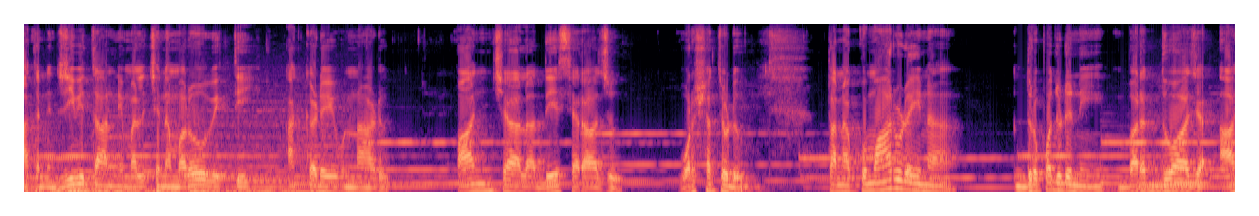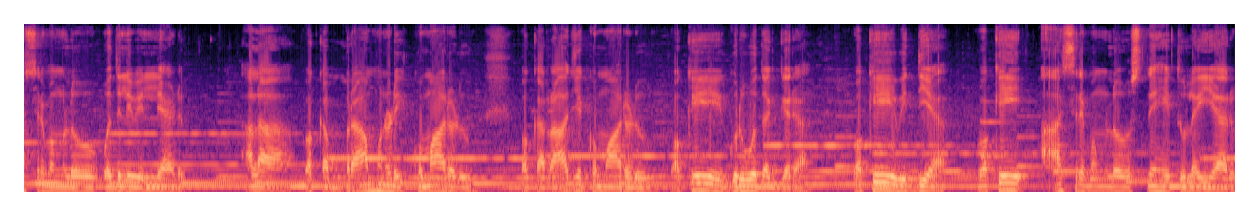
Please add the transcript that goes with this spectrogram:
అతని జీవితాన్ని మలిచిన మరో వ్యక్తి అక్కడే ఉన్నాడు. పాంచాల దేశరాజు వర్షతుడు. తన కుమారుడైన ద్రుపదుడిని భరద్వాజ ఆశ్రమంలో వదిలి వెళ్ళాడు. అలా ఒక బ్రాహ్మణుడి కుమారుడు ఒక రాజకుమారుడు ఒకే గురువు దగ్గర ఒకే విద్య ఒకే ఆశ్రమంలో స్నేహితులయ్యారు.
